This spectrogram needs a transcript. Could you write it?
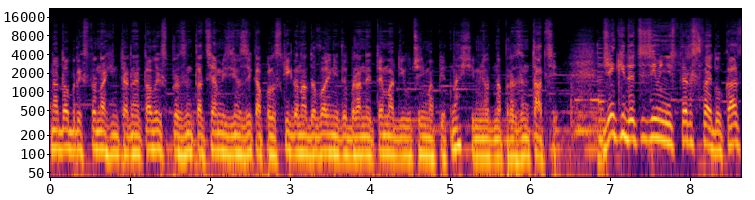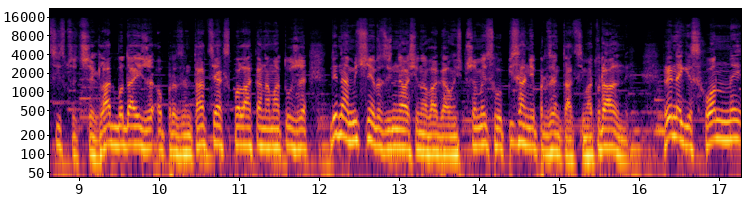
na dobrych stronach internetowych z prezentacjami z języka polskiego na dowolnie wybrany temat i uczeń ma 15 minut na prezentację. Dzięki decyzji Ministerstwa Edukacji sprzed trzech lat bodajże o prezentacjach z Polaka na maturze dynamicznie rozwinęła się nowa gałąź przemysłu pisanie prezentacji maturalnych. Rynek jest chłonny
